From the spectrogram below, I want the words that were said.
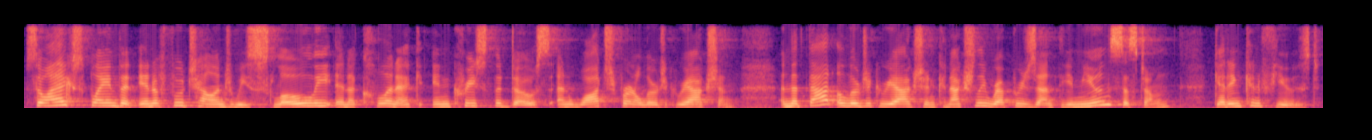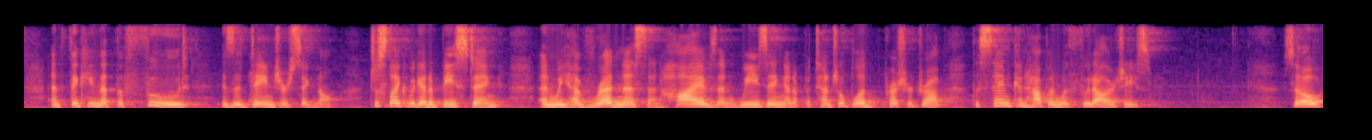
So I explained that in a food challenge, we slowly, in a clinic, increase the dose and watch for an allergic reaction. And that that allergic reaction can actually represent the immune system getting confused and thinking that the food is a danger signal. Just like we get a bee sting and we have redness and hives and wheezing and a potential blood pressure drop, the same can happen with food allergies. So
